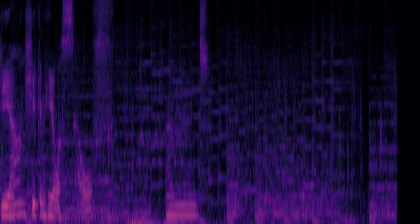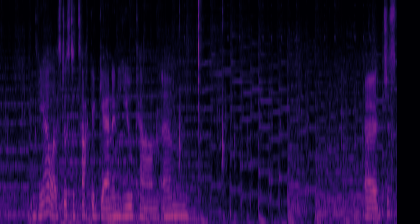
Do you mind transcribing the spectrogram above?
Diane, she can heal herself. And... Yeah, let's just attack again and you can. Um, uh, just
